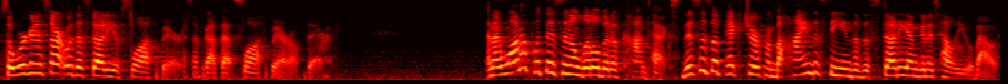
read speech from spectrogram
So we're going to start with a study of sloth bears. I've got that sloth bear up there. And I want to put this in a little bit of context. This is a picture from behind the scenes of the study I'm going to tell you about.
